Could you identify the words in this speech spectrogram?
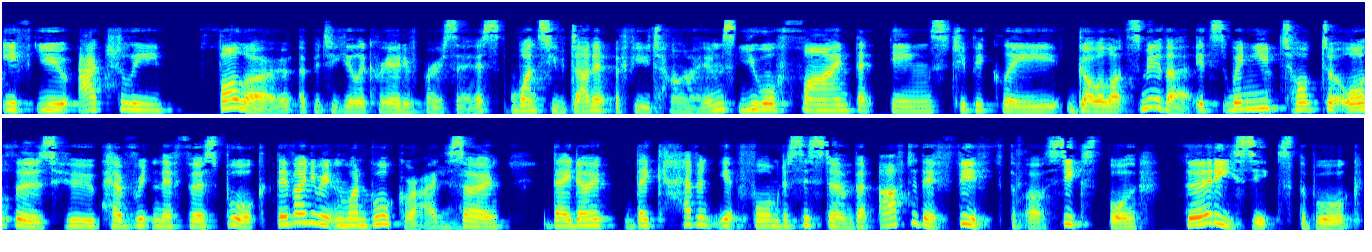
if you actually follow a particular creative process, once you've done it a few times, you will find that things typically go a lot smoother. It's when you talk to authors who have written their first book, they've only written one book, right? Yeah. So they don't, they haven't yet formed a system, but after their fifth or sixth or 36th book,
